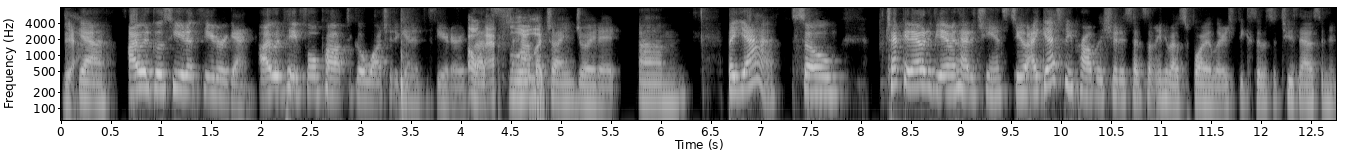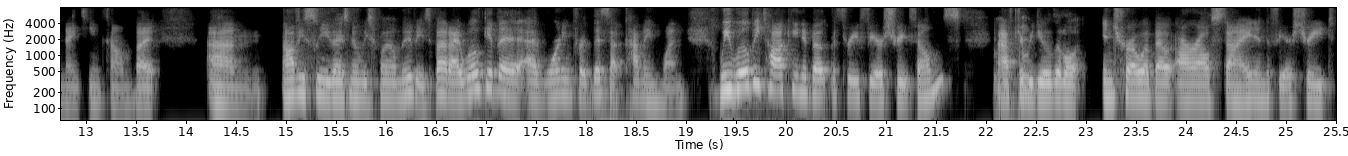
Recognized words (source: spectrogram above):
Yeah. Yeah. I would go see it at the theater again. I would pay full pop to go watch it again at the theater. Oh, That's absolutely. how much I enjoyed it. Um, but yeah, so check it out if you haven't had a chance to. I guess we probably should have said something about spoilers because it was a 2019 film, but um obviously you guys know we spoil movies but i will give a, a warning for this upcoming one we will be talking about the three fear street films after Mhm. we do a little intro about R.L. Stine and the Fear Street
